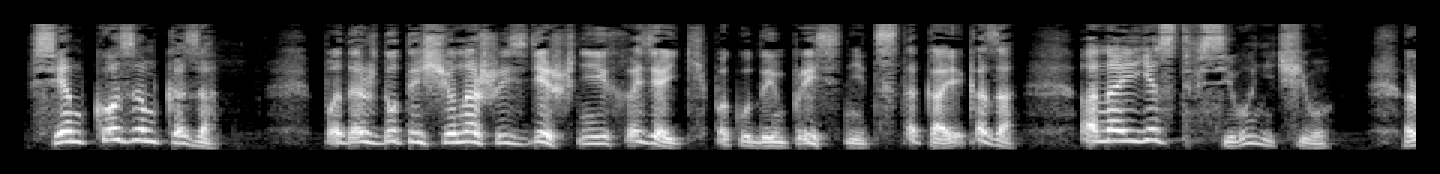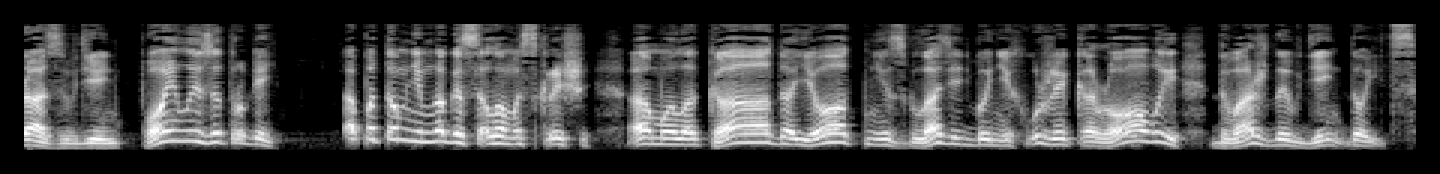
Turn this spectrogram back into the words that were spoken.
Всем козам коза. Подождут еще наши здешние хозяйки, покуда им приснится такая коза. Она и ест всего ничего. Раз в день пойл из отрубей, а потом немного соломы с крыши, а молока дает, не сглазить бы не хуже коровы, дважды в день доится.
